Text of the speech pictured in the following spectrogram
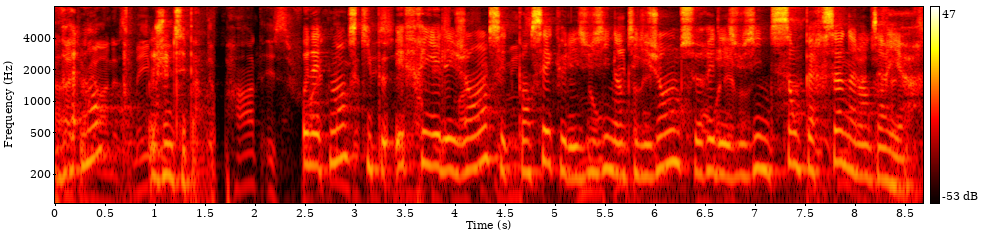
Vraiment? Je ne sais pas. Honnêtement, ce qui peut effrayer les gens, c'est de penser que les usines intelligentes seraient des usines sans personne à l'intérieur.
